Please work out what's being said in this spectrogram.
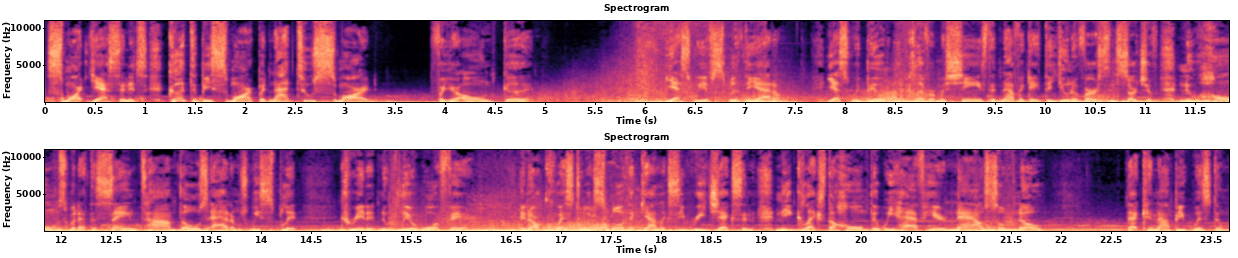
Smart, yes, and it's good to be smart, but not too smart for your own good. Yes, we have split the atom Yes, we build clever machines that navigate the universe in search of new homes, but at the same time, those atoms we split created nuclear warfare. In our quest to explore the galaxy, rejects and neglects the home that we have here now, so no, that cannot be wisdom.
